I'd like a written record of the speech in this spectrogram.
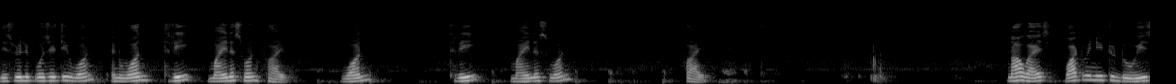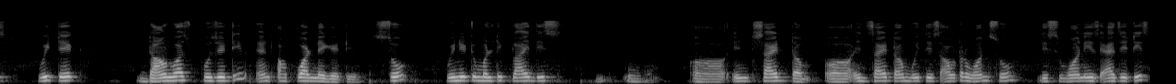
this will be positive 1 and 1 3 minus 1 5 1 3 minus 1 5 now guys what we need to do is we take downwards positive and upward negative. So we need to multiply this uh, inside term uh, inside term with this outer one. So this one is as it is.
